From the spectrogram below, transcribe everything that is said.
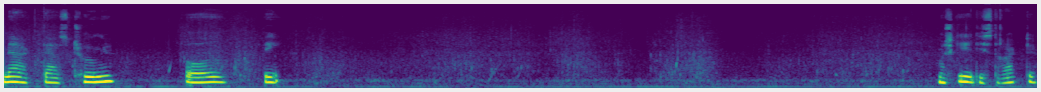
Mærk deres tunge, bøjede ben. Måske er de strakte.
